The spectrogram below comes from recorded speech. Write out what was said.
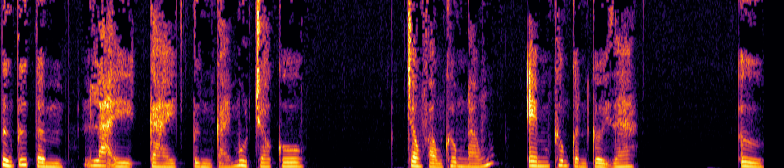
từng tư tầm lại cài từng cái một cho cô trong phòng không nóng, em không cần cởi ra. Ừ,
